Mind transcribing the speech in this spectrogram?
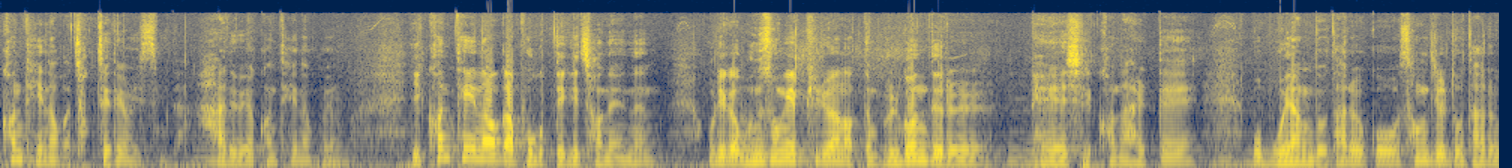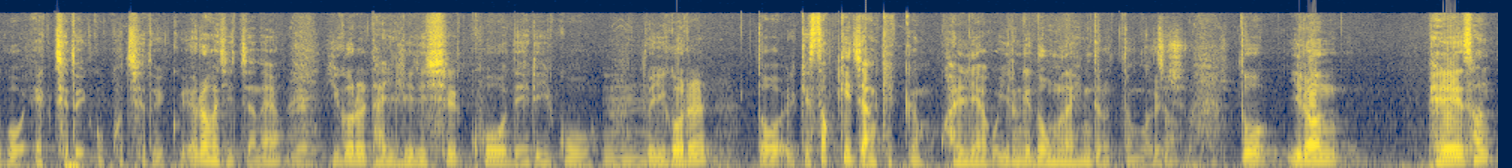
컨테이너가 적재되어 있습니다. 음. 하드웨어 컨테이너고요. 이 컨테이너가 보급되기 전에는 우리가 운송에 필요한 어떤 물건들을 음. 배에 싣거나 할 때 뭐 모양도 다르고 성질도 다르고 액체도 있고 고체도 있고 여러 가지 있잖아요. 네. 이거를 다 일일이 싣고 내리고 음. 또 이거를 또 이렇게 섞이지 않게끔 관리하고 이런 게 너무나 힘들었던 거죠. 그렇죠. 또 이런 배의 선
